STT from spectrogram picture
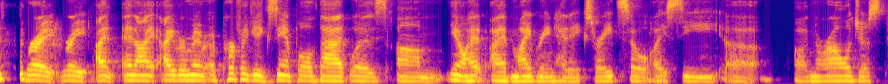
right, right. I, and I, I remember a perfect example of that was, um, you know, I have, I have migraine headaches, right? So I mm-hmm. see uh, a neurologist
